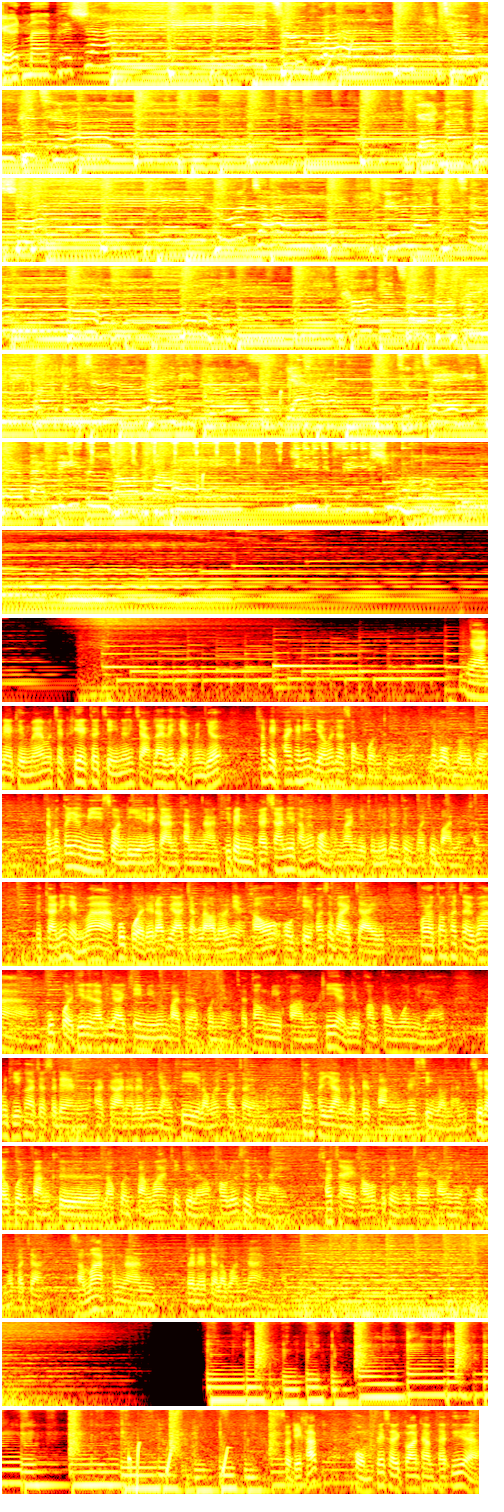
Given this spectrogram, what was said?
เกิดมาเพื่อใช้ทุกวันทำเพื่อเธอ เกิดมาเพื่อใช้หัวใจ ดูแลแค่เธอ ขอแค่เธอปลอดภัยไม่ว่าต้องเจออะไรไม่กลัวสักอย่างทุ่มเทให้เธอแบบนี้ตลอดไป เนี่ยถึงแม้มันจะเครียดก็จริงเนื่องจากรายละเอียดมันเยอะ ถ้าผิดพลาดแค่นิดเดียวก็จะส่งผลถึงระบบโดยรวม แต่มันก็ยังมีส่วนดีในการทำงานที่เป็นแพชชั่นที่ทำให้ผมทำงานอยู่ตรงนี้จนถึงปัจจุบันนะครับคือการที่เห็นว่าผู้ป่วยได้รับยาจากเราแล้วเนี่ยเขาโอเคเขาสบายใจ เพราะเราต้องเข้าใจว่าผู้ป่วยที่ได้รับยาเคมีบำบัดแต่ละคนเนี่ยจะต้องมีความเครียดหรือความกังวลอยู่แล้วบางทีก็อาจจะแสดงอาการอะไรบางอย่างที่เราไม่พอใจออกมา ต้องพยายามอย่าไปฟังในสิ่งเหล่านั้น ที่เราควรฟังคือเราควรฟังว่าจริงๆแล้วเขารู้สึกยังไง เข้าใจเขาไปถึงหัวใจเขาเนี่ยผมเราก็จะสามารถทำงานไปในแต่ละวันได้นะครับ สวัสดีครับ ผมเภสัชกรทำทัดเอื้อ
